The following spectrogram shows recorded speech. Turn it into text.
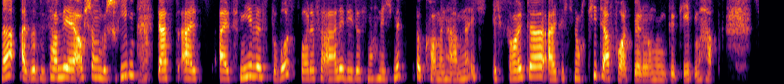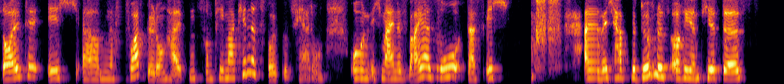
Ne? Also das haben wir ja auch schon geschrieben, ja. dass als, als mir das bewusst wurde, für alle, die das noch nicht mitbekommen haben, ne? ich, ich sollte, als ich noch Kita-Fortbildungen gegeben habe, sollte ich ähm, eine Fortbildung halten zum Thema Kindeswohlgefährdung. Und ich meine, es war ja so, dass ich also ich habe bedürfnisorientiertes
